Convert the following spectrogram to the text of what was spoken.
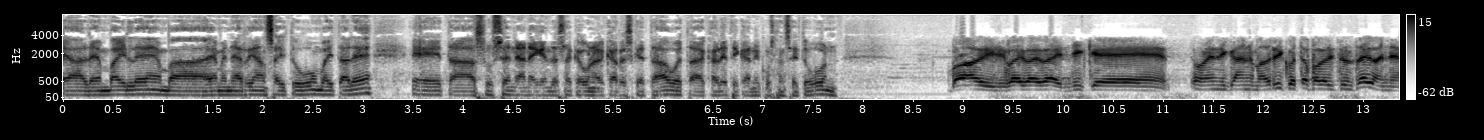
ea, lehen bailen, ba, hemen herrian zaitugun baitare, eta zuzenean egin dezakegun elkarrizketa hau, eta kaletikan ikusten zaitugun. Bai, bai, bai, bai, nik eh, orain dikan Madriko etapa galitzen zai, baina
